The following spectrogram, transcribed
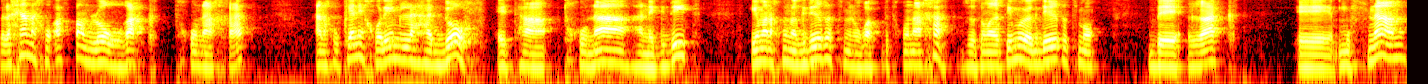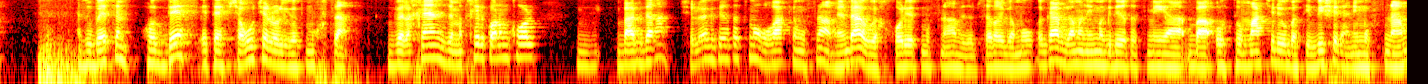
ולכן אנחנו אף פעם לא רק תכונה אחת, אנחנו כן יכולים להדוף את התכונה הנגדית, אם אנחנו נגדיר את עצמנו רק בתכונה אחת. זאת אומרת, אם הוא יגדיר את עצמו ברק אה, מופנם, אז הוא בעצם הודף את האפשרות שלו להיות מוחצן. ולכן זה מתחיל קודם כל בהגדרה, שלא יגדיר את עצמו רק כמופנם. אין בעיה, הוא יכול להיות מופנם וזה בסדר גמור. אגב, גם אני מגדיר את עצמי ה- באוטומט שלי או בטבעי שלי, אני מופנם.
